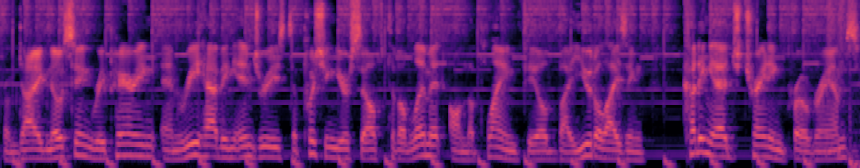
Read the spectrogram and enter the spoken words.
From diagnosing, repairing, and rehabbing injuries to pushing yourself to the limit on the playing field by utilizing cutting edge training programs,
